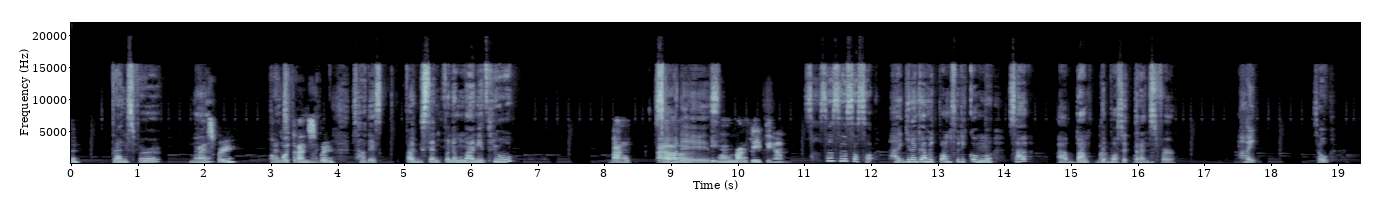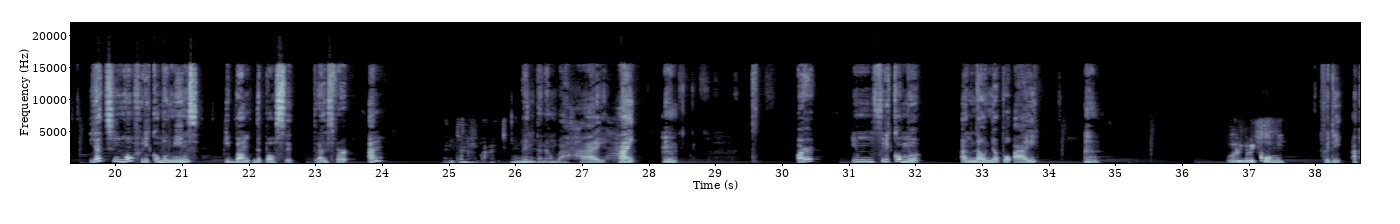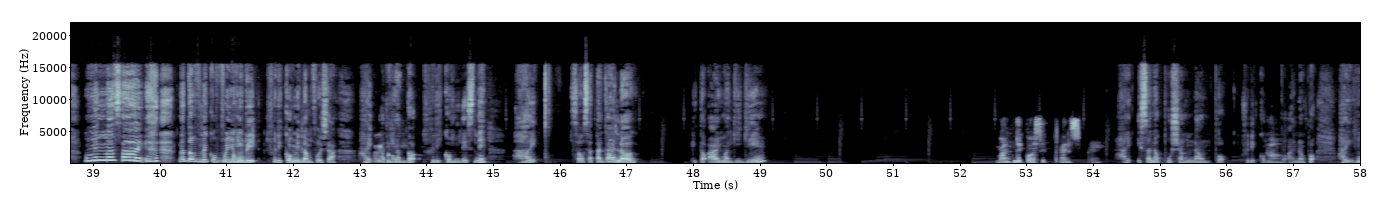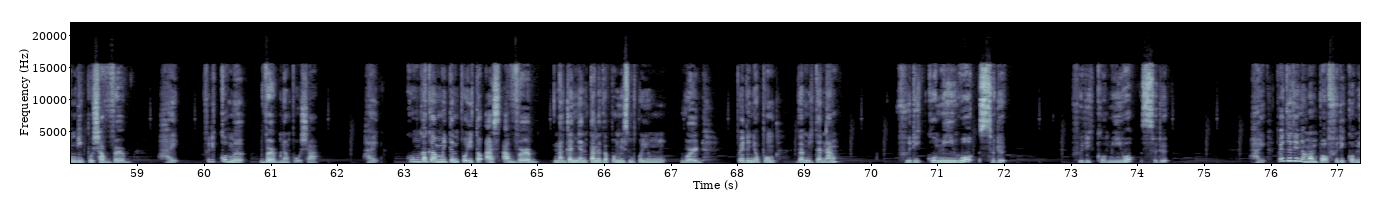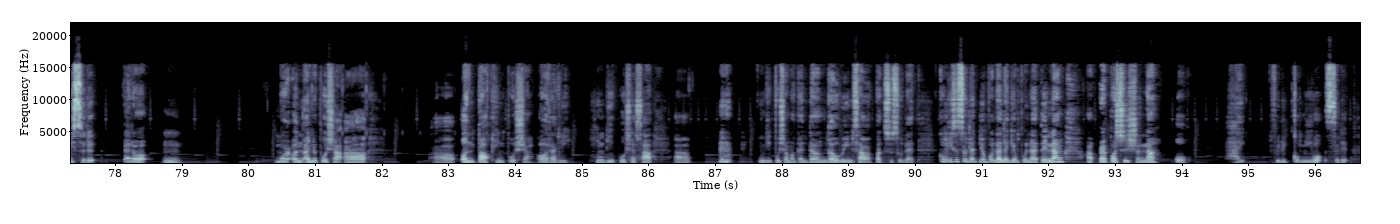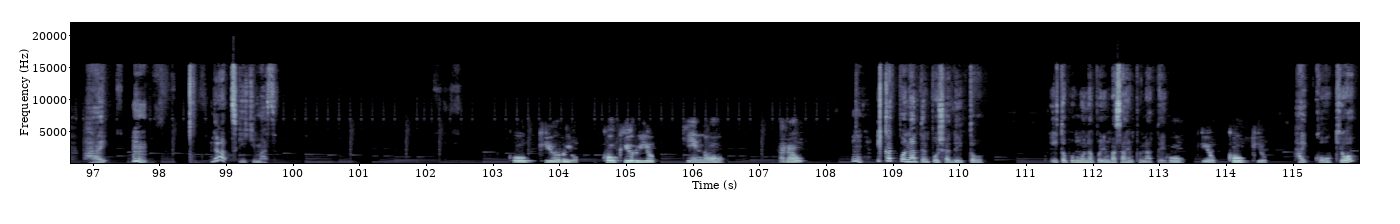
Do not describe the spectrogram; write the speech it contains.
Transfer? mo? Transfer? Opo, Transfer transfer. So, des. Pag send po ng money through, Bank. so, ah, des. yung bank ATM. So, so, so, so, so. Hay, ginagamit po ang furikomu sa ah, bank deposit transfer. Hay. So, yachin o furikomu means i-bank deposit transfer ang Renta ng bahay. Renta ng bahay. Hay. Or, yung furikomu, ang noun niya po ay Furirikomi. Furi, ah, gomenasai. Nadoble ko po yung ri, furikomi lang po siya. Furikomi. arigato. Furikomi desu ne. Hay. So, sa Tagalog, ito ay magiging Bank deposit transfer. Hay, isa na po siyang noun po. Furikomi Ah. po. Ano po? Hay, hindi po siya verb. Hay, furikomu, verb na po siya. Hay, kung gagamitin po ito as a verb, na ganyan talaga po mismo po yung word, pwede nyo pong gamitan ng furikomi wo suru. Furikomi wo suru. Hay, pwede rin naman po furikomi suru. Pero, mm, more on ano po siya, ah, ah, on talking po siya orally. Hindi po siya sa ah, hindi po siya magandang gawin sa pagsusulat. Kung isusulat niyo po, lalagyan po natin ng ah, preposition na o. Hay. Furikomi wo suru. Hay. De wa, tsugi ikimasu. 高級料。高級料金の払う。 Mm, ikat po natin po siya dito. Ito po muna po yung basahin po natin. 高級、高級、 Hay, kokyo.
